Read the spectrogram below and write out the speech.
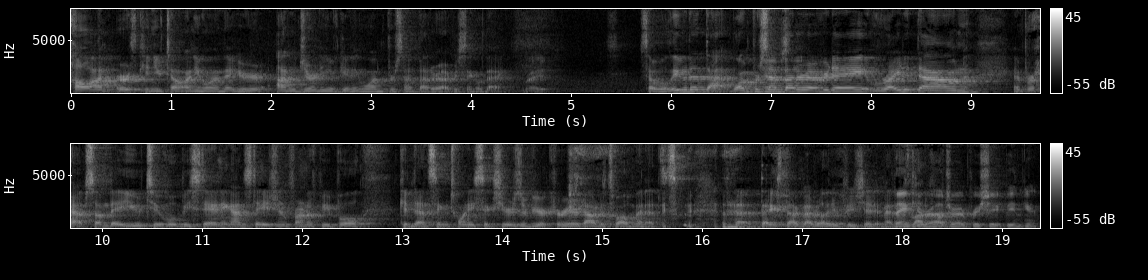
How on earth can you tell anyone that you're on a journey of getting 1% better every single day? Right. So we'll leave it at that. 1% Absolutely. better every day, write it down, and perhaps someday you too will be standing on stage in front of people condensing 26 years of your career down to 12 minutes. Thanks, Doug. I really appreciate it, man. Thank you, Roger. I appreciate being here.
